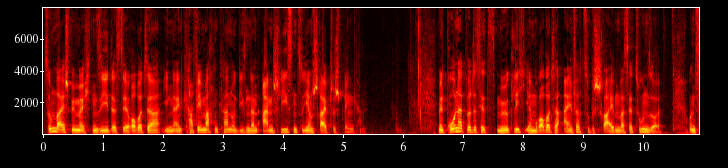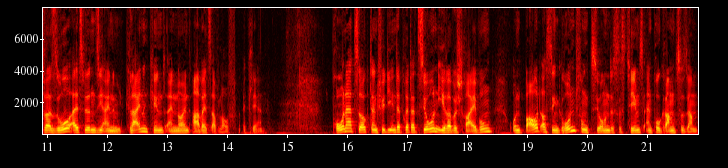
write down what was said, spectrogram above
Zum Beispiel möchten Sie, dass der Roboter Ihnen einen Kaffee machen kann und diesen dann anschließend zu Ihrem Schreibtisch bringen kann. Mit Pronat wird es jetzt möglich, Ihrem Roboter einfach zu beschreiben, was er tun soll. Und zwar so, als würden Sie einem kleinen Kind einen neuen Arbeitsablauf erklären. Pronat sorgt dann für die Interpretation ihrer Beschreibung und baut aus den Grundfunktionen des Systems ein Programm zusammen,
